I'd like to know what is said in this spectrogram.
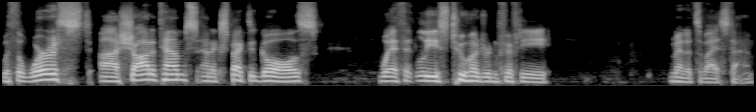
with the worst uh, shot attempts and expected goals with at least 250 minutes of ice time.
